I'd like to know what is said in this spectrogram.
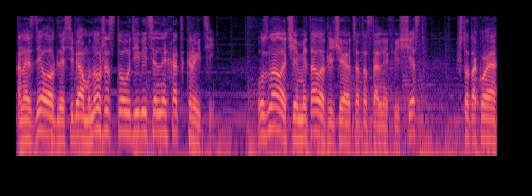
она сделала для себя множество удивительных открытий. Узнала, чем металлы отличаются от остальных веществ, что такое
